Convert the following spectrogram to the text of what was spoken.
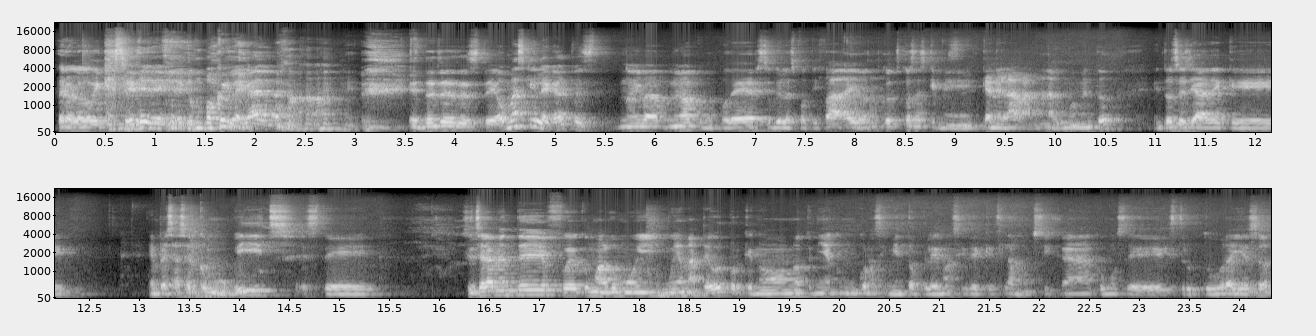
Pero luego vi que hacer un poco ilegal, ¿no? Entonces, este, o más que ilegal, pues no iba, no iba como poder subirlo a Spotify o cosas que me que anhelaba, ¿no? En algún momento. Entonces ya de que empecé a hacer como beats, este, sinceramente fue como algo muy, muy amateur porque no, no tenía como un conocimiento pleno así de qué es la música, cómo se estructura y eso.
